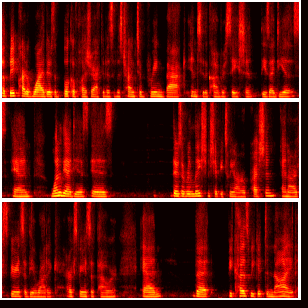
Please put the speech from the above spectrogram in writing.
a big part of why there's a book of pleasure activism is trying to bring back into the conversation these ideas. And one of the ideas is there's a relationship between our oppression and our experience of the erotic, our experience of power. And that because we get denied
